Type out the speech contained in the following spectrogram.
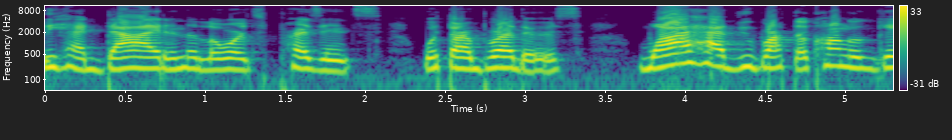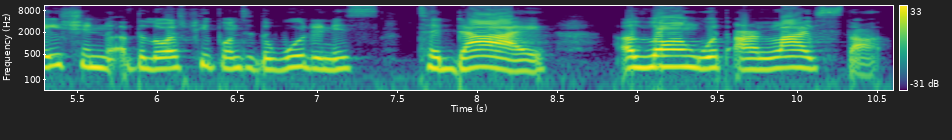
we had died in the Lord's presence with our brothers. Why have you brought the congregation of the Lord's people into the wilderness to die along with our livestock?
